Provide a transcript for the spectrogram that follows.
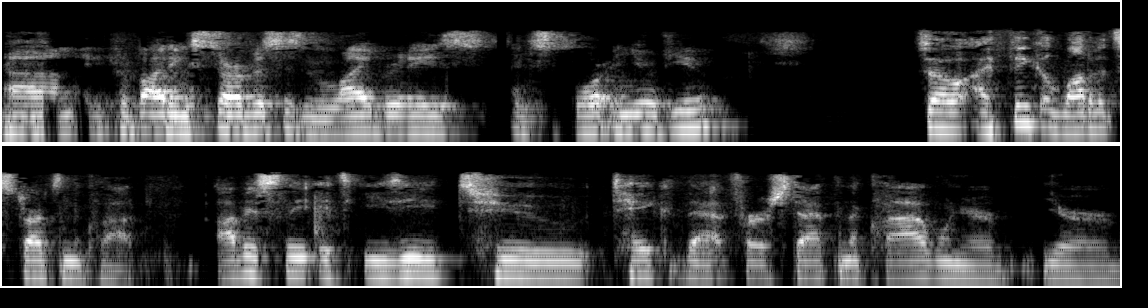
mm-hmm. um, in providing services and libraries and support in your view? So I think a lot of it starts in the cloud obviously it's easy to take that first step in the cloud when you're you're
